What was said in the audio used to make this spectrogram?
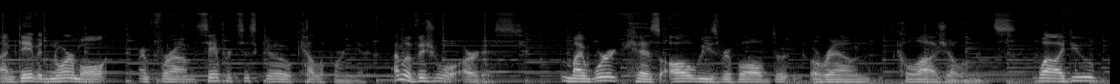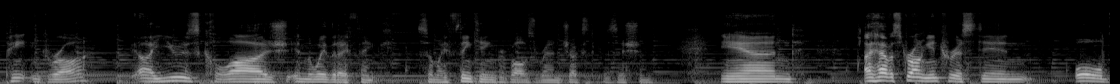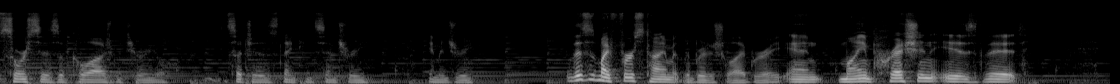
I'm David Normal. I'm from San Francisco, California. I'm a visual artist. My work has always revolved around collage elements. While I do paint and draw, I use collage in the way that I think. So my thinking revolves around juxtaposition. And I have a strong interest in old sources of collage material, such as 19th century imagery. This is my first time at the British Library, and my impression is that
